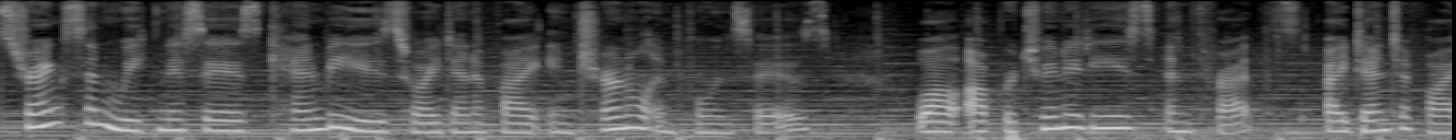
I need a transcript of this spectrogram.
Strengths and weaknesses can be used to identify internal influences, while opportunities and threats identify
